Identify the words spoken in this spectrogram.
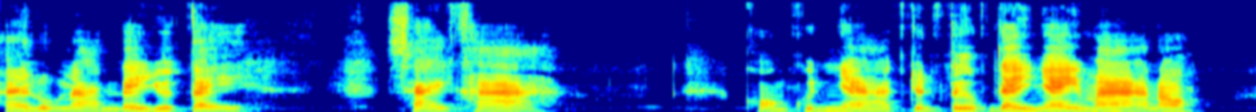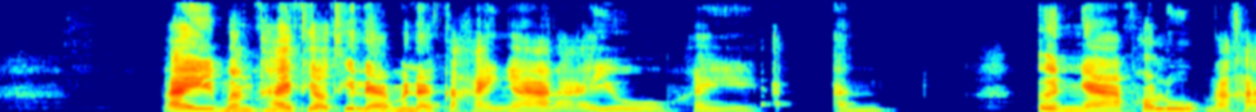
ให้ลูกหลานได้ยู่ใต้ใช่ค่า ของคุณยาจนเติบได้ใหญ่มากเนาะไปเมืองไทยเที่ยวที่แล้วไม่น้อยก็ให้ยาหลายอยู่ให้อันเออิ้นย่าพ่อลูกนะคะ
